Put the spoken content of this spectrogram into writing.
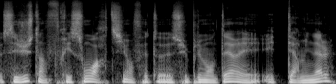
c'est juste un frisson arty en fait supplémentaire et terminal.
